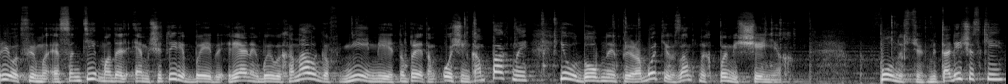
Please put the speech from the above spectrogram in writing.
Привод фирмы S&T модель M4 Baby реальных боевых аналогов не имеет, но при этом очень компактный и удобный при работе в замкнутых помещениях. Полностью металлический,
